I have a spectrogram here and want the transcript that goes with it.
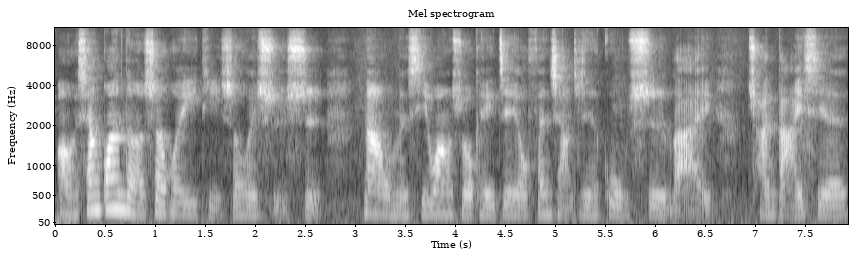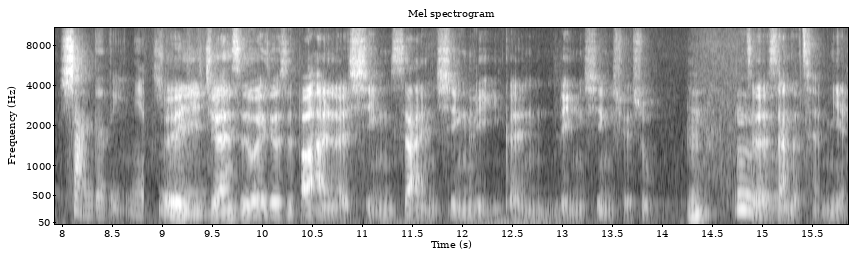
呃相关的社会议题、社会时事。那我们希望说，可以借由分享这些故事来传达一些善的理念。所以居安思维就是包含了行善心理跟灵性学术，嗯，这三个层面。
